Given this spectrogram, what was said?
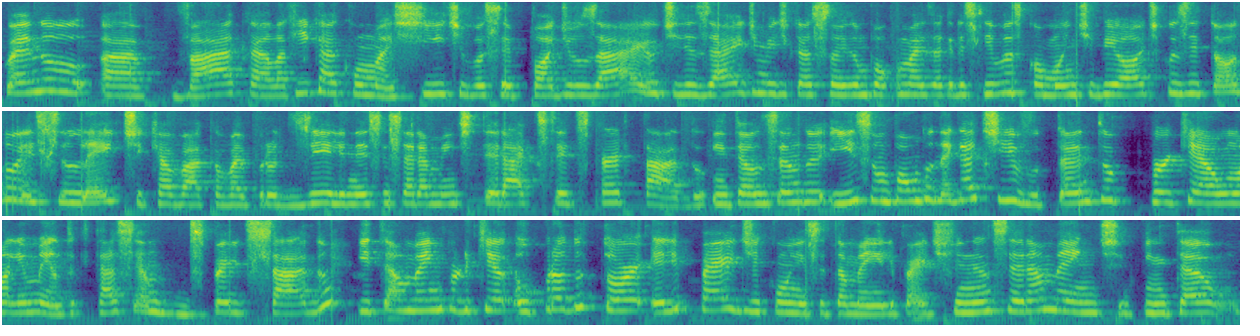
Quando a vaca ela fica com mastite, você pode usar utilizar de medicações um pouco mais agressivas, como antibióticos, e todo esse leite que a vaca vai produzir, ele necessariamente terá que ser descartado. Então, sendo isso um ponto negativo, tanto porque é um alimento que está sendo desperdiçado e também porque o produtor ele perde com isso também, ele perde financeiramente. Então,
